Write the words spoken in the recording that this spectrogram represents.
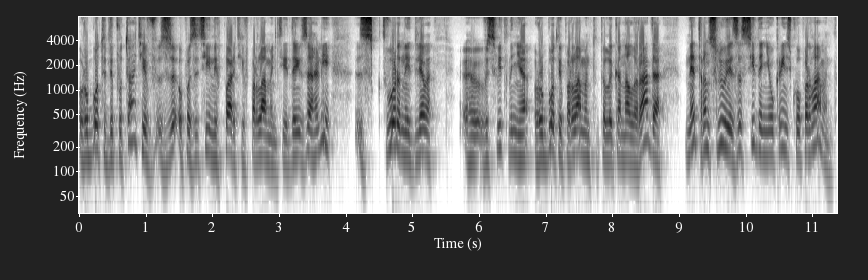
роботи депутатів з опозиційних партій в парламенті, де й взагалі створений для е, висвітлення роботи парламенту телеканал Рада не транслює засідання українського парламенту.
